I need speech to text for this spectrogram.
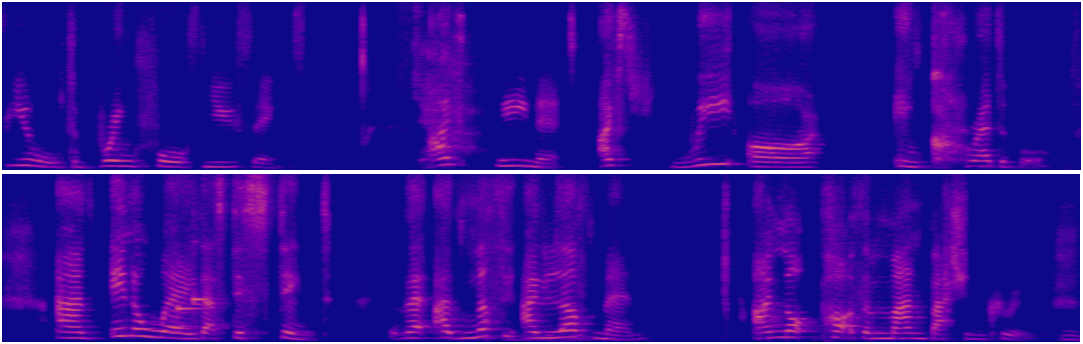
fuel to bring forth new things. Yeah. I've seen it. I've, we are incredible, and in a way that's distinct. That I've nothing. I mm-hmm. love men. I'm not part of the man bashing crew. Mm-hmm.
